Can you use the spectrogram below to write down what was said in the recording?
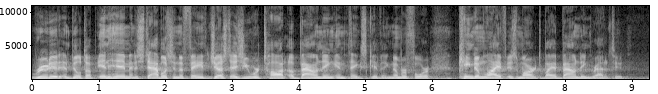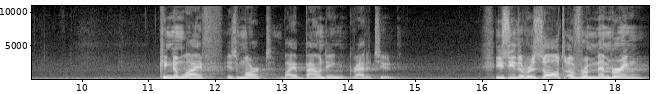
rooted and built up in him and established in the faith, just as you were taught, abounding in thanksgiving. Number four, kingdom life is marked by abounding gratitude. Kingdom life is marked by abounding gratitude. You see, the result of remembering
